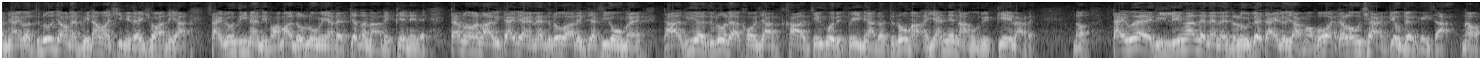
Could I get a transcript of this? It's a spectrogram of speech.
အများကြီးပါသူတို့ကြောင့်လည်းဘေးနားမှာရှိနေတဲ့ရွာတွေကစိုက်ပျိုးသီးနှံတွေဘာမှလုံးလုံးမရတဲ့ပြဿနာတွေဖြစ်နေတယ်တမ်းတော်လာပြီးတိုက်ပြရင်လည်းသူတို့ကလည်းပျက်စီးကုန်မယ်ဒါပြီးတော့သူတို့လည်းအခေါ်ကြခကျင်းကိုတွေပေးနေရတော့သူတို့မှအရန်နေတာမှုတွေပြေးလာတယ် နော်တိုက်ဝဲရတယ်ဒီ50နဲ့လည်းဒီလိုတက်တိုက်လို့ရမှာဟိုကတလုံးချရင်ပြုတ်တဲ့ကိစ္စနော်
